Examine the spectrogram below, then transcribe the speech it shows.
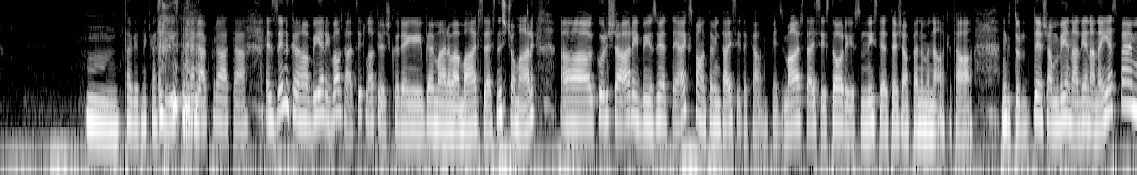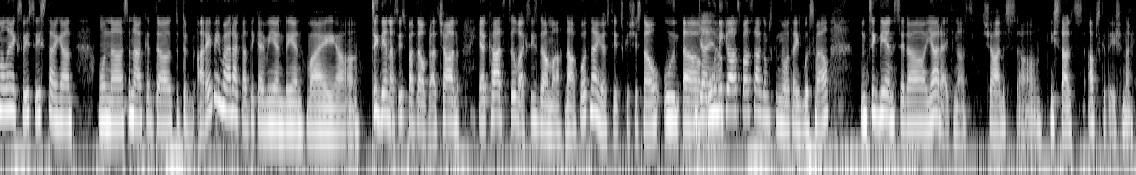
Hmm, tagad nekas īsti nenāk prātā. es zinu, ka bija arī vēl kādi citi latvieši, kuri, piemēram, Mārcis Vēsnis Čomāri, uh, kurš arī bija uz vietas tajā ekspo, un viņi taisīja tā kā, piemēram, Mārcis taisīja stāstus un izties tiešām fenomenāli, ka tā, ka tur tiešām vienā dienā neiespējami, man liekas, visu izstaigāt. Un uh, sanāk, ka uh, tu tur arī bija vairāk kā tikai vienu dienu, vai uh, cik dienās vispār, tavuprāt, šādu, ja kāds cilvēks izdomā nākotnē, jo es ticu, ka šis nav un, uh, jā, jā. unikāls pasākums, ka noteikti būs vēl, un cik dienas ir uh, jārēķinās šādas uh, izstādes apskatīšanai?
